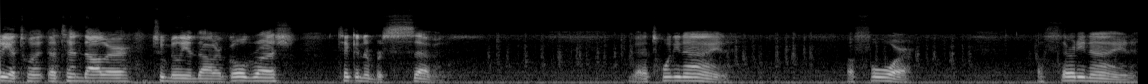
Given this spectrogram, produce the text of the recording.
everybody a, tw- a $10, $2 million gold rush. Ticket number seven. We got a 29, a 4, a 39,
